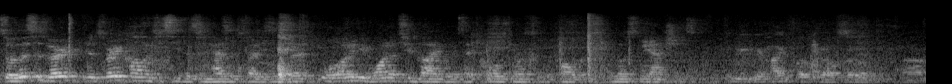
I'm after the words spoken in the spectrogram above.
So this is very, it's very common to see this in hazard studies, is that it will only be one or two guide that cause most of the problems, most of the actions. Your, high flow could also, um,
